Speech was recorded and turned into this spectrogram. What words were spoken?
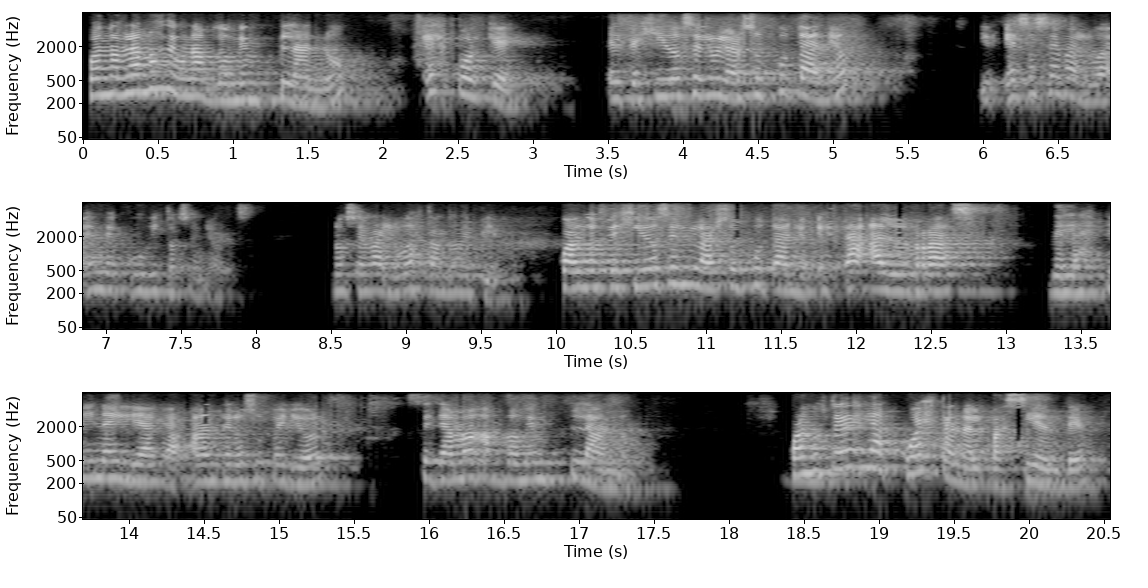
Cuando hablamos de un abdomen plano, es porque el tejido celular subcutáneo, y eso se evalúa en decúbito, señores. No se evalúa estando de pie. Cuando el tejido celular subcutáneo está al ras de la espina ilíaca superior, se llama abdomen plano. Cuando ustedes le acuestan al paciente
